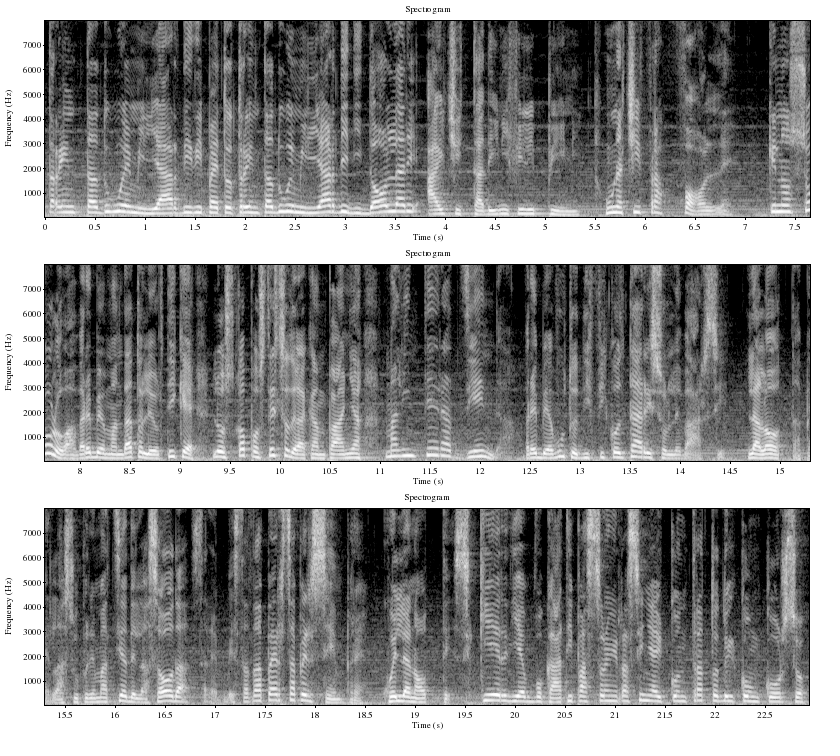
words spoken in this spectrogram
32 miliardi, ripeto, 32 miliardi di dollari ai cittadini filippini. Una cifra folle che non solo avrebbe mandato alle ortiche lo scopo stesso della campagna, ma l'intera azienda avrebbe avuto difficoltà a risollevarsi. La lotta per la supremazia della soda sarebbe stata persa per sempre. Quella notte schiere di avvocati passano in rassegna il contratto del concorso,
